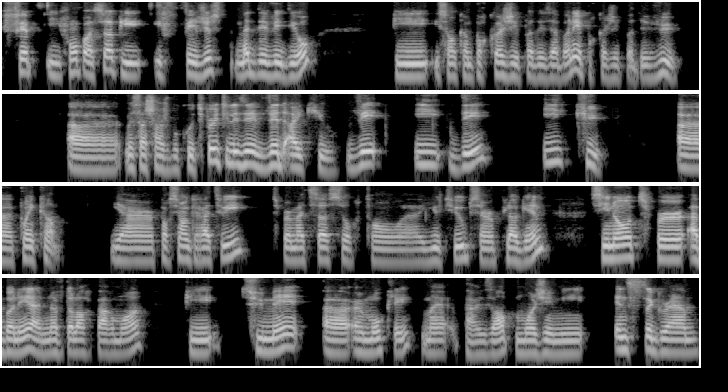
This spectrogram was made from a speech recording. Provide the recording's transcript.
fait, ils font pas ça, puis ils font juste mettre des vidéos, puis ils sont comme pourquoi j'ai pas des abonnés, pourquoi j'ai pas de vues? Euh, mais ça change beaucoup. Tu peux utiliser vidIQ, V-I-D-I-Q.com. Euh, Il y a une portion gratuite. Tu peux mettre ça sur ton euh, YouTube. C'est un plugin. Sinon, tu peux abonner à 9 par mois. Puis tu mets un mot-clé. Par exemple, moi, j'ai mis Instagram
